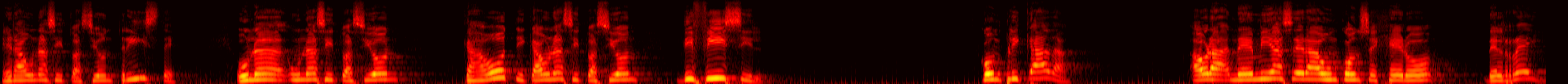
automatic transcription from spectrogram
Era una situación triste, una, una situación caótica, una situación difícil, complicada. Ahora, Nehemías era un consejero del rey.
